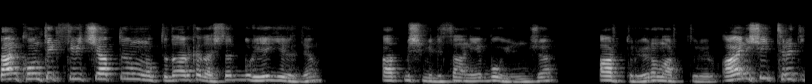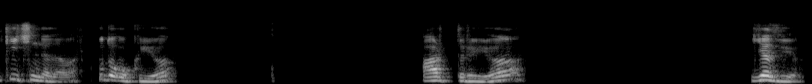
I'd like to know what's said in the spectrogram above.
Ben context switch yaptığım noktada arkadaşlar buraya girdim. 60 milisaniye boyunca arttırıyorum, arttırıyorum. Aynı şey thread 2 içinde de var. Bu da okuyor. Arttırıyor. Yazıyor.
